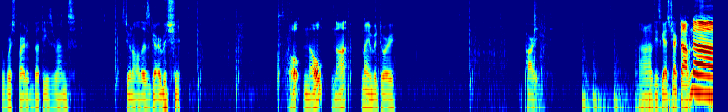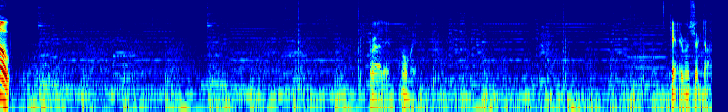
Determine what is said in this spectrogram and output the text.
The worst part about these runs is doing all this garbage. oh, no, not my inventory. Party. I don't have these guys checked off. No! Where are they? Oh my. Okay, everyone's checked off.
